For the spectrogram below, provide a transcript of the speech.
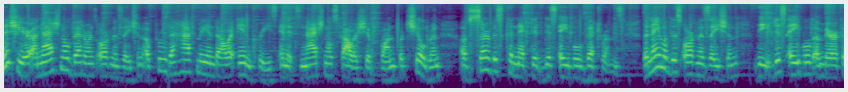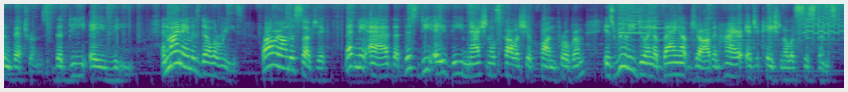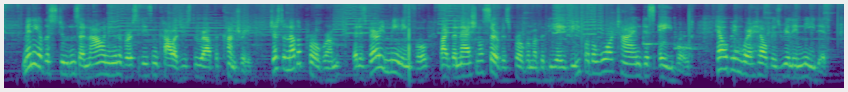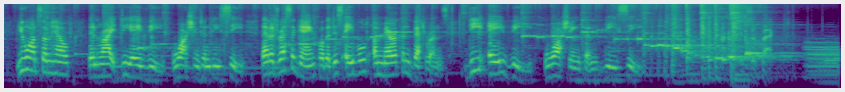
This year, a national veterans organization approved a half million dollar increase in its National Scholarship Fund for children of service connected disabled veterans. The name of this organization, the Disabled American Veterans, the DAV. And my name is Della Reese. While we're on the subject, let me add that this DAV National Scholarship Fund program is really doing a bang up job in higher educational assistance. Many of the students are now in universities and colleges throughout the country. Just another program that is very meaningful, like the National Service Program of the DAV for the wartime disabled, helping where help is really needed. You want some help? Then write DAV, Washington, D.C. That address again for the Disabled American Veterans, DAV, Washington, D.C.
